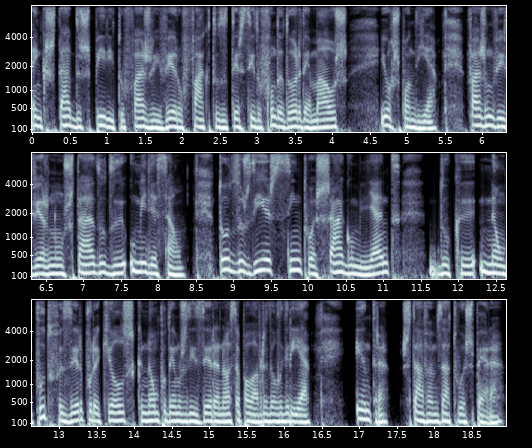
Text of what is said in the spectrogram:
em que estado de espírito faz viver o facto de ter sido fundador de Emmaus, eu respondia: faz-me viver num estado de humilhação. Todos os dias sinto a chaga humilhante do que não pude fazer por aqueles que não podemos dizer a nossa palavra de alegria. Entra, estávamos à tua espera.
